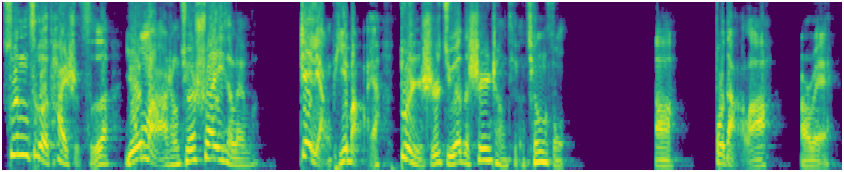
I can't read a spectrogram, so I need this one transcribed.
孙策、太史慈由马上全摔下来了。这两匹马呀，顿时觉得身上挺轻松。啊，不打了啊，二位，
